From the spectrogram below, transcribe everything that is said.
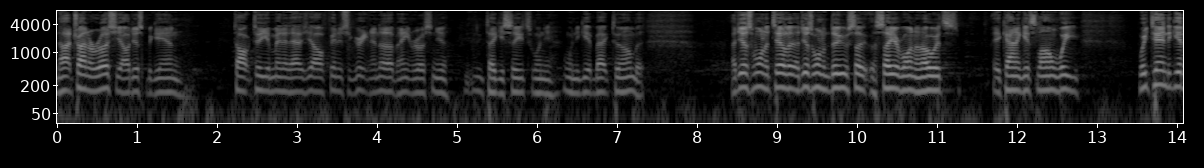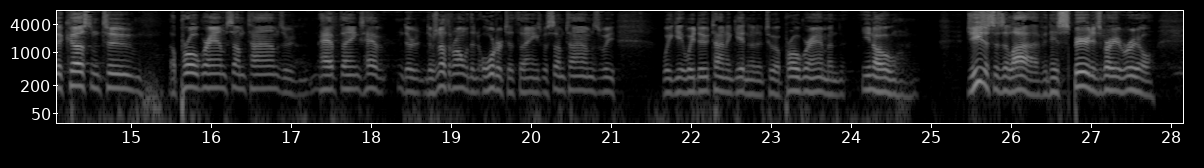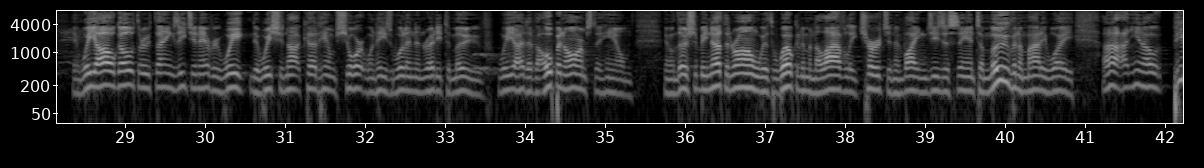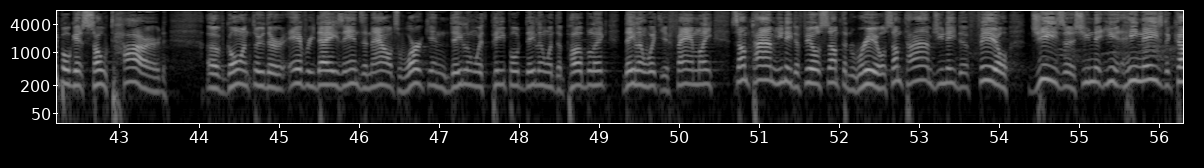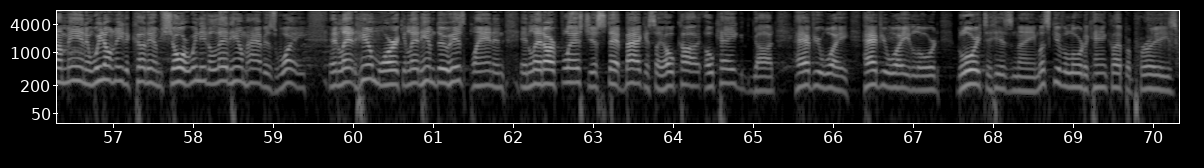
Not trying to rush you. I'll just begin talk to you a minute as y'all finish greeting it up. I ain't rushing you. you take your seats when you when you get back to them. But I just want to tell it. I just want to do say, say everyone. I know it's it kind of gets long. We we tend to get accustomed to a program sometimes, or have things have there. There's nothing wrong with an order to things, but sometimes we we get we do kind of get into a program, and you know, Jesus is alive, and His Spirit is very real. And we all go through things each and every week that we should not cut him short when he's willing and ready to move. We ought to have open arms to him. And there should be nothing wrong with welcoming him in a lively church and inviting Jesus in to move in a mighty way. Uh, you know, people get so tired of going through their everyday's ins and outs, working, dealing with people, dealing with the public, dealing with your family. Sometimes you need to feel something real. Sometimes you need to feel Jesus. You need, you, he needs to come in, and we don't need to cut him short. We need to let him have his way and let him work and let him do his plan and, and let our flesh just step back and say, okay, okay, God, have your way. Have your way, Lord. Glory to his name. Let's give the Lord a hand clap of praise.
